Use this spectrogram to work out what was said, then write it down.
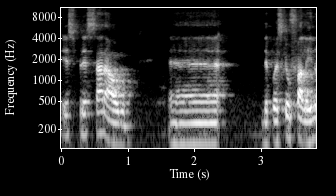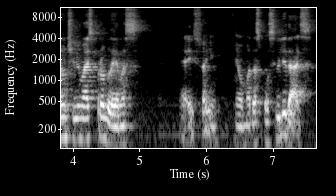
expressar algo. Uh, depois que eu falei, não tive mais problemas. É isso aí, é uma das possibilidades.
